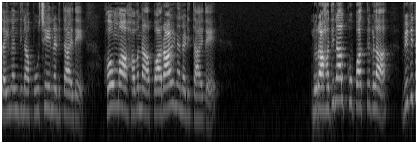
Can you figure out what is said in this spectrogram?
ದೈನಂದಿನ ಪೂಜೆ ನಡೀತಾ ಇದೆ. ಹೋಮ, ಹವನ, ಪಾರಾಯಣ ನಡೀತಾ ಇದೆ. ನೂರ ಹದಿನಾಲ್ಕು ಪಾತ್ರೆಗಳ ವಿವಿಧ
